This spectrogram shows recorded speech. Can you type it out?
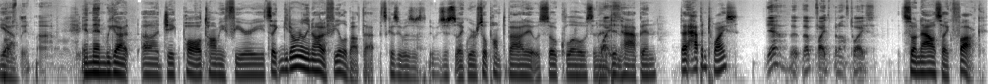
Yeah. Supposedly, I don't know. Dude. And then we got uh, Jake Paul, Tommy Fury. It's like you don't really know how to feel about that. It's because it was it was just like we were so pumped about it. It was so close, and then it didn't happen. That happened twice. Yeah, that, that fight's been off twice. So now it's like fuck.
